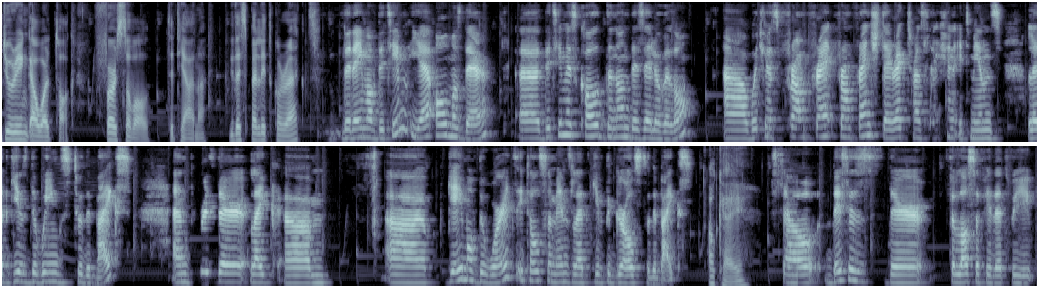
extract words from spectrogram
During our talk, first of all, Tatiana, did I spell it correct? The name of the team, yeah, almost there. Uh, the team is called Donnons des Elles au Vélo, uh, which is from Fre- from French direct translation. It means "let gives the wings to the bikes," and with their like um, uh, game of the words, it also means "let give the girls to the bikes." Okay. So this is their philosophy that we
